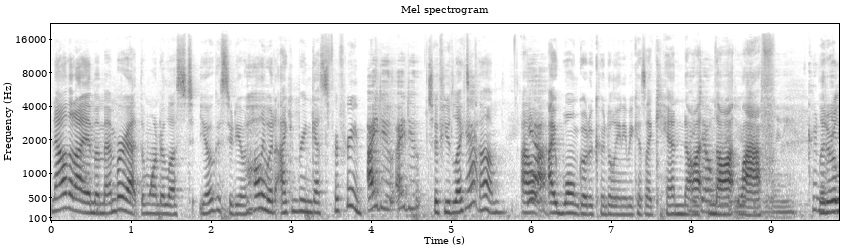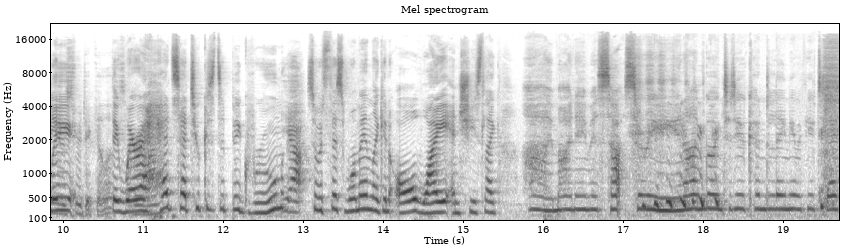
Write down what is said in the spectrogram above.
now that I am a member at the Wanderlust Yoga Studio in Hollywood, I can bring guests for free. I do. I do. So if you'd like Yeah. to come, I'll, Yeah. I won't go to Kundalini because I cannot wanna not laugh. Kundalini. Kundalini Literally, is ridiculous, they wear a headset too because it's a big room. Yeah. So it's this woman like in all white, and she's like, "Hi, my name is Satsuri, and I'm going to do Kundalini with you today.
